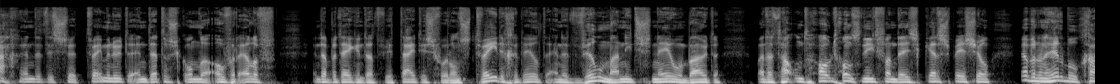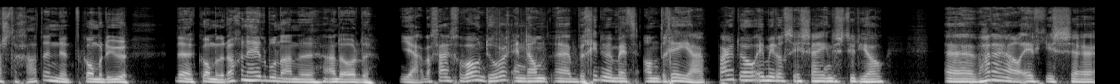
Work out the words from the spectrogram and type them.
Ja, en het is uh, 2 minuten en 30 seconden over 11. En dat betekent dat het weer tijd is voor ons tweede gedeelte. En het wil maar niet sneeuwen buiten. Maar dat onthoudt ons niet van deze kerstspecial. We hebben een heleboel gasten gehad. En het komende uur uh, komen er nog een heleboel aan de, aan de orde. Ja, we gaan gewoon door. En dan uh, beginnen we met Andrea Pardo. Inmiddels is zij in de studio. Uh, we hadden haar al eventjes uh,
